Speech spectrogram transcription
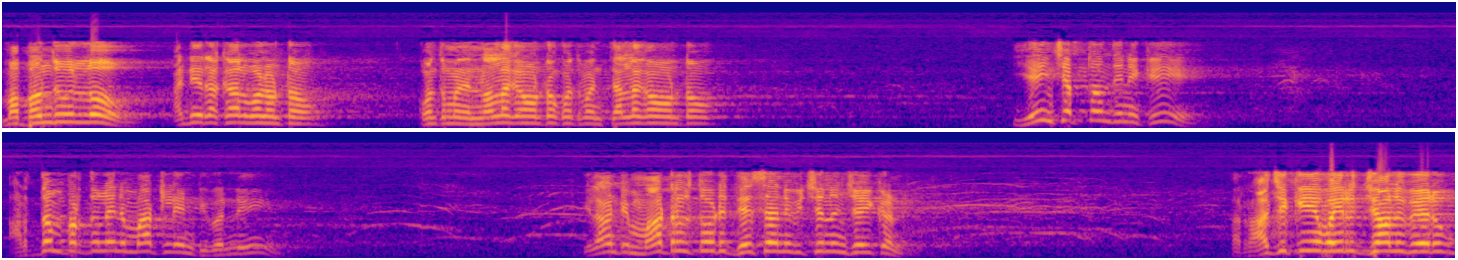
మా బంధువుల్లో అన్ని రకాల వాళ్ళు ఉంటాం. కొంతమంది నల్లగా ఉంటాం కొంతమంది తెల్లగా ఉంటాం. ఏం చెప్తాం దీనికి? అర్థం పర్థం లేని మాటలేంటి ఇవన్నీ? ఇలాంటి మాటలతోటి దేశాన్ని విచ్ఛిన్నం చేయకండి. రాజకీయ వైరుధ్యాలు వేరు.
